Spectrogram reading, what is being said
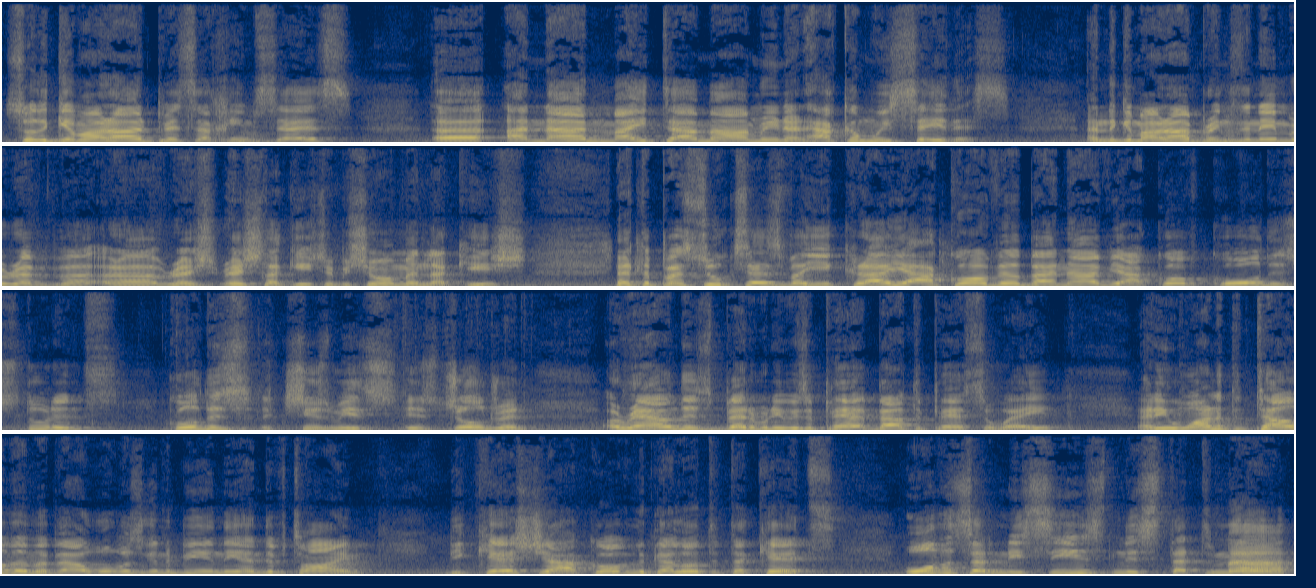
So the Gemara in Pesachim says, uh, Anan Maita Ma'amrinan. How come we say this? And the Gemara brings the name of Reb, uh, Resh Lakish, Rabbi Shimon ben Lakish, that the pasuk says, "Vayikra Yaakov el banav." Yaakov called his students, called his, excuse me, his, his children around his bed when he was about to pass away, and he wanted to tell them about what was going to be in the end of time. Bikesh Yaakov legalot etaketz all of a sudden he sees nistatma,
